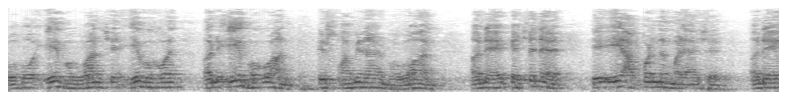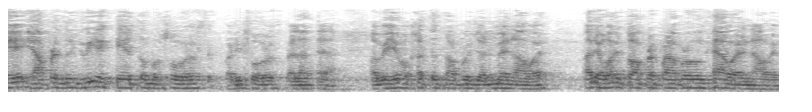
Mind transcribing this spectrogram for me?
ઓહો, એ ભગવાન છે, એ ભગવાન, અને એ ભગવાન, એ સ્વામિનારાયણ ભગવાન. અને એ કે છે ને કે એ આપણને મળ્યા છે. અને એ આપણે તો જોઈએ કે એ તો બસો વર્ષ, અઢીસો વર્ષ પહેલા થયા. હવે એ વખતે તો આપણો જન્મે ના હોય. અરે હોય તો આપણે પણ આપણે ઓળખ્યા હોય ના હોય.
